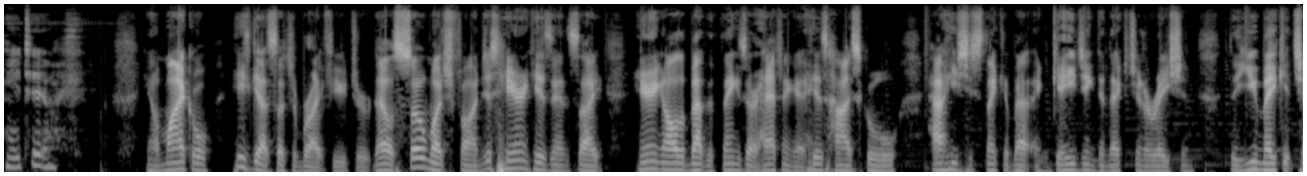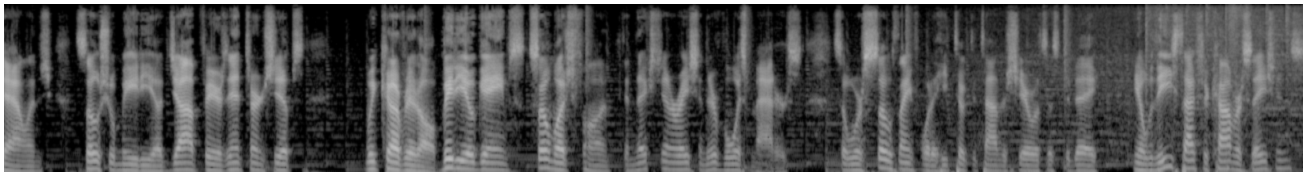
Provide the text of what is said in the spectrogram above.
You too. You know, Michael, he's got such a bright future. That was so much fun. Just hearing his insight, hearing all about the things that are happening at his high school, how he's just thinking about engaging the next generation, the You Make It Challenge, social media, job fairs, internships. We covered it all. Video games, so much fun. The next generation, their voice matters. So we're so thankful that he took the time to share with us today. You know, with these types of conversations,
